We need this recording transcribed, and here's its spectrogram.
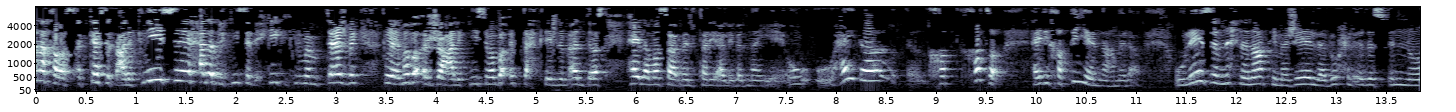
أنا خلص أكست على الكنيسة حدا بالكنيسة بيحكي لك كلمة بتعجبك بتقولي ما بقى ارجع على الكنيسة ما بقى افتح كتاب المقدس. هيدا ما صار بالطريقة اللي بدنا إياه. وهيدا خطأ. هيدي خطية بنعملها ولازم نحن نعطي مجال للروح القدس إنه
